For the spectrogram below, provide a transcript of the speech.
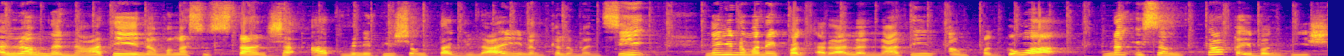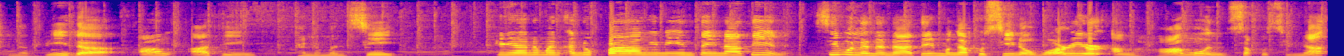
Alam na natin ang mga sustansya at benepisyong taglay ng kalamansi, ngayon naman ay pag-aralan natin ang paggawa ng isang kakaibang dish na bida ang ating kalamansi. Kaya naman ano pa ang iniintay natin? Simulan na natin mga kusina warrior ang hamon sa kusina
